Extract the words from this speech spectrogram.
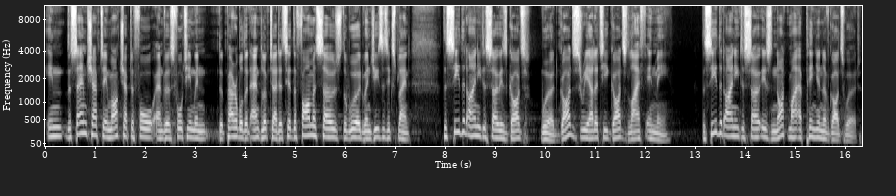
In the same chapter, in Mark chapter 4 and verse 14, when the parable that Ant looked at, it said, The farmer sows the word when Jesus explained, The seed that I need to sow is God's word, God's reality, God's life in me. The seed that I need to sow is not my opinion of God's word,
